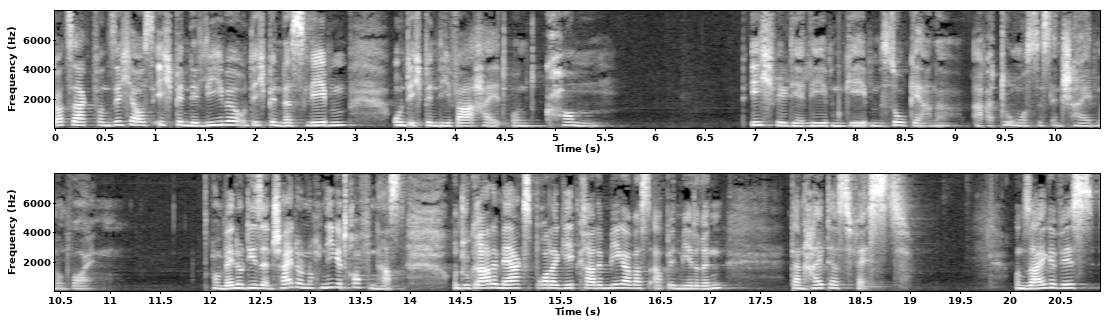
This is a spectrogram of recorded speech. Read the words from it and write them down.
Gott sagt von sich aus, ich bin die Liebe und ich bin das Leben und ich bin die Wahrheit und komm. Ich will dir Leben geben, so gerne, aber du musst es entscheiden und wollen. Und wenn du diese Entscheidung noch nie getroffen hast und du gerade merkst, boah, da geht gerade mega was ab in mir drin, dann halt das fest. Und sei gewiss,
